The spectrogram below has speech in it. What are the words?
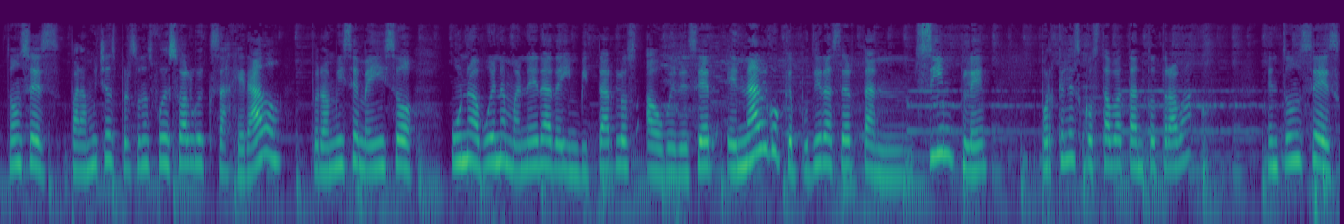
Entonces, para muchas personas fue eso algo exagerado, pero a mí se me hizo una buena manera de invitarlos a obedecer en algo que pudiera ser tan simple, ¿por qué les costaba tanto trabajo? Entonces,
